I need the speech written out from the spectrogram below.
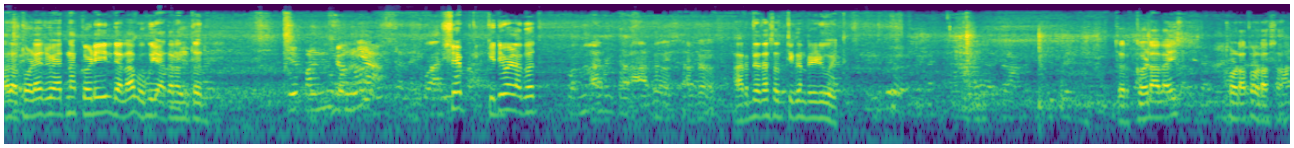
आता थोड्याच वेळात ना कडी येईल त्याला. बघूया आता नंतर. शेप किती वेळ लागत? अर्ध्या तासात चिकन रेडी होईल. तर कड आलाय थोडा थोडासा.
